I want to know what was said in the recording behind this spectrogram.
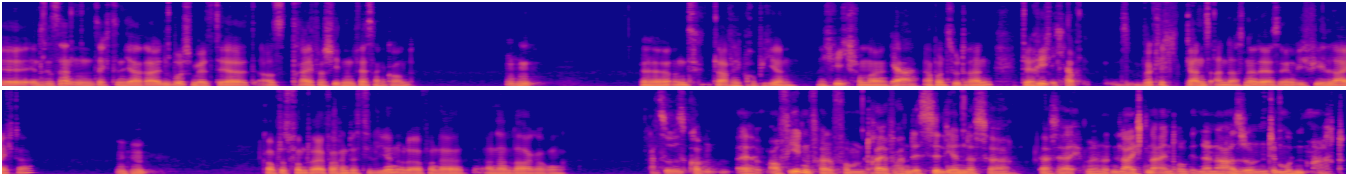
äh, interessanten 16 Jahre alten Buschmilz, der aus drei verschiedenen Fässern kommt. Mhm. Äh, und darf ich probieren. Ich rieche schon mal ja. ab und zu dran. Der riecht ich wirklich ganz anders. Ne? Der ist irgendwie viel leichter. Mhm. Kommt das vom dreifachen Destillieren oder von der anderen Lagerung? Also es kommt äh, auf jeden Fall vom dreifachen Destillieren, dass er, dass er immer einen leichten Eindruck in der Nase und im Mund macht.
